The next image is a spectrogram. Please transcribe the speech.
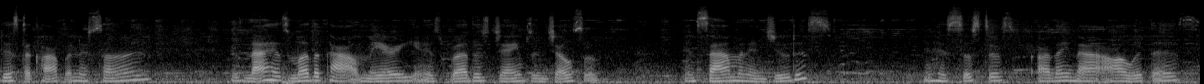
this the carpenter's son? Is not his mother called Mary and his brothers James and Joseph and Simon and Judas? And his sisters, are they not all with us?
